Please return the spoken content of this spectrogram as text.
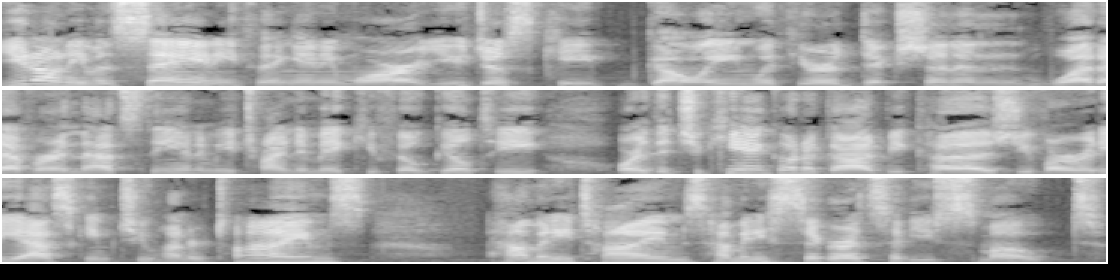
you don't even say anything anymore. You just keep going with your addiction and whatever, and that's the enemy trying to make you feel guilty or that you can't go to God because you've already asked Him 200 times. How many times, how many cigarettes have you smoked?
